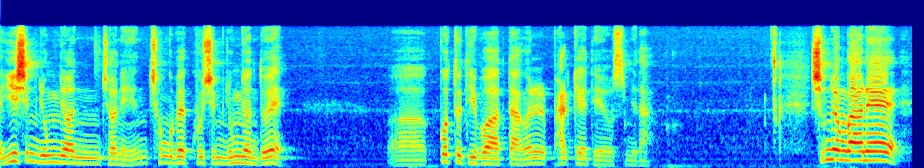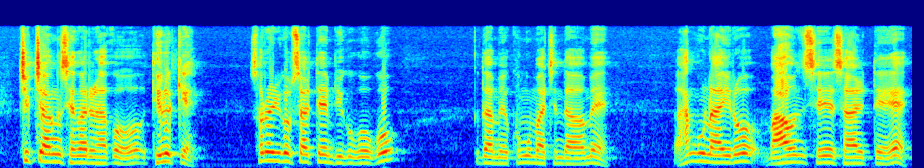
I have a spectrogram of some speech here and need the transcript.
26년 전인 1996년도에 어, 꼬트디부아 땅을 밟게 되었습니다. 10년간의 직장 생활을 하고 뒤늦게 37살 때 미국 오고 그 다음에 공부 마친 다음에 한국 나이로 43살 때에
